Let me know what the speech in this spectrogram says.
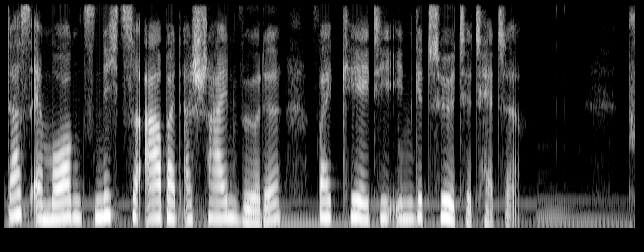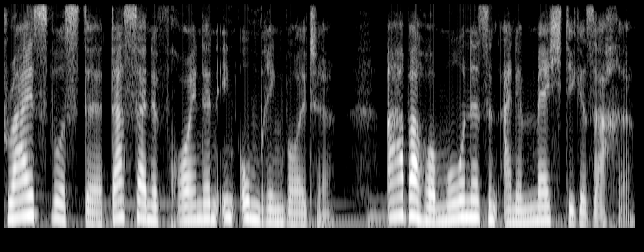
dass er morgens nicht zur Arbeit erscheinen würde, weil Katie ihn getötet hätte. Price wusste, dass seine Freundin ihn umbringen wollte, aber Hormone sind eine mächtige Sache.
